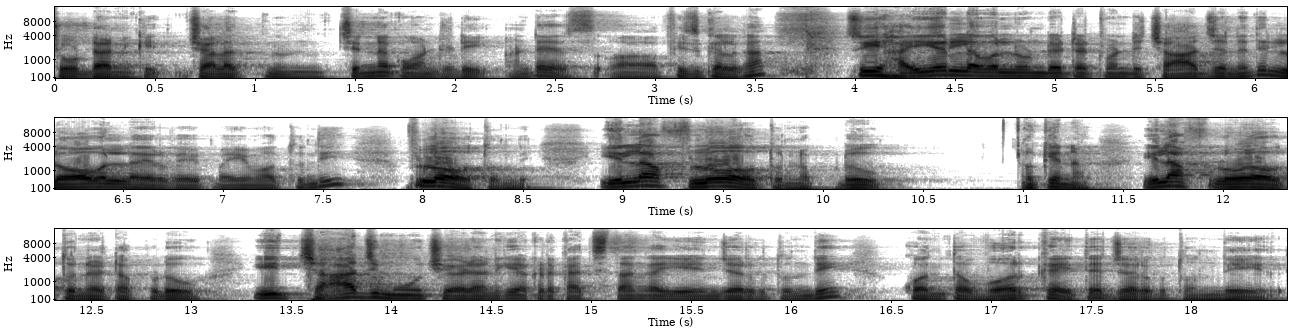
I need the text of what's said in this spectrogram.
చూడడానికి చాలా చిన్న క్వాంటిటీ అంటే ఫిజికల్గా సో ఈ హయ్యర్ లెవెల్లో ఉండేటటువంటి ఛార్జ్ అనేది లోవర్ లేయర్ వైపు ఏమవుతుంది? ఫ్లో అవుతుంది. ఇలా ఫ్లో అవుతున్నప్పుడు ఓకేనా ఇలా ఫ్లో అవుతుండేటప్పుడు ఈ ఛార్జ్ మూవ్ చేయడానికి అక్కడ ఖచ్చితంగా ఏం జరుగుతుంది? కొంత వర్క్ అయితే జరుగుతుంది.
